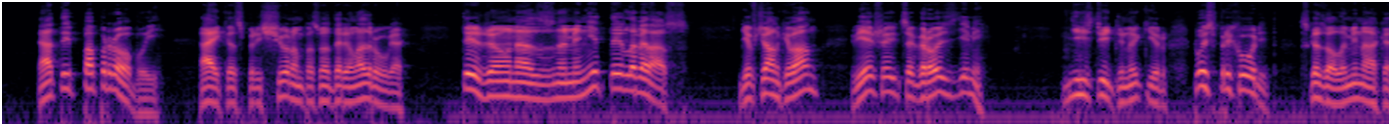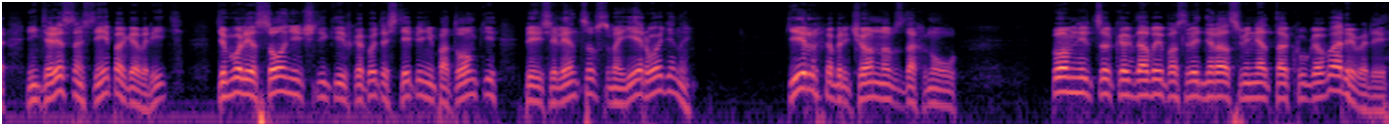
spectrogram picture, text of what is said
— А ты попробуй. Айка с прищуром посмотрел на друга. — Ты же у нас знаменитый ловелас. Девчонки вон вешаются гроздями. — Действительно, Кир, пусть приходит, — сказала Минака. — Интересно с ней поговорить. Тем более солнечники в какой-то степени потомки переселенцев с моей родины. Кир обреченно вздохнул. — Помнится, когда вы последний раз меня так уговаривали,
